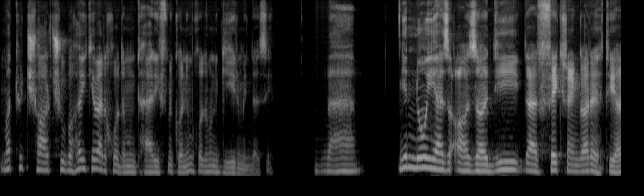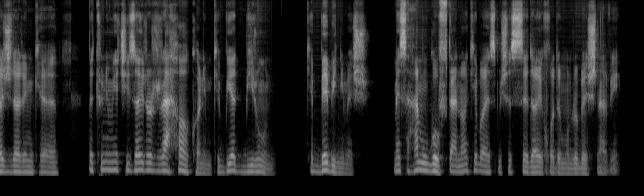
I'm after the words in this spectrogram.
ما تو چارچوبه هایی که برای خودمون تعریف می‌کنیم خودمون رو گیر میندازیم و یه نوعی از آزادی در فکر انگار احتیاج داریم که بتونیم یه چیزهایی رو رها کنیم که بیاد بیرون که ببینیمش. مثل همون گفتنا که باعث میشه صدای خودمون رو بشنویم.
